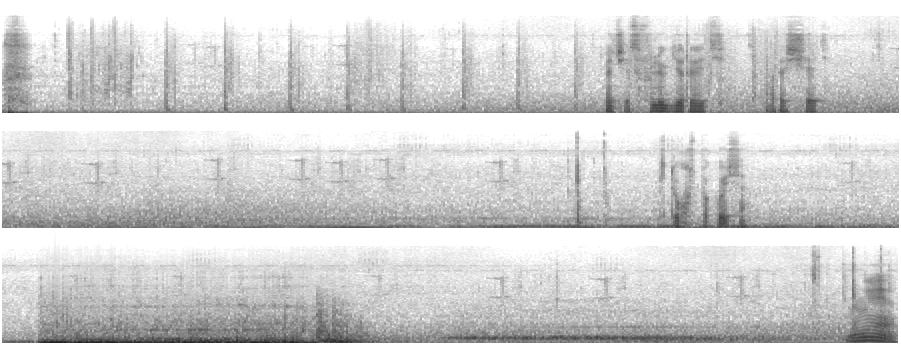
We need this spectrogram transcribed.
Я сейчас флюгеры эти вращать. Петух, успокойся. Нет.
